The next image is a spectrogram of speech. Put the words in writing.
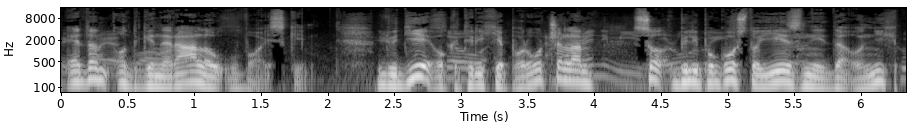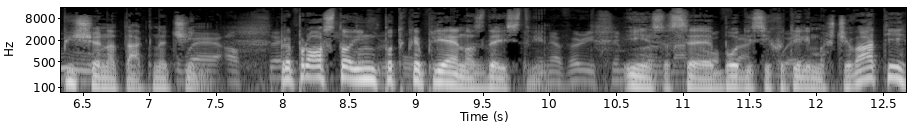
eden od generalov v vojski. Ljudje, o katerih je poročala, so bili pogosto jezni, da o njih piše na tak način. Preprosto in podkrepljeno z dejstvi. In so se bodi si hoteli maščevati,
